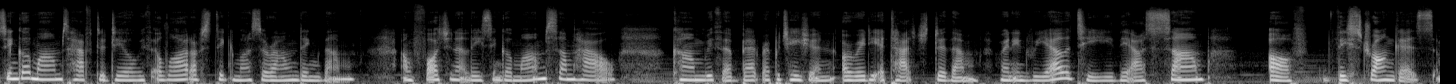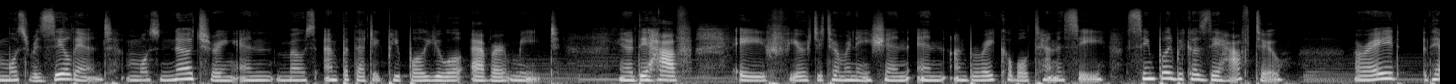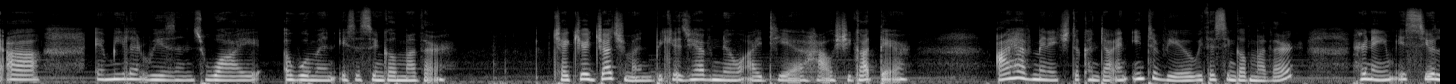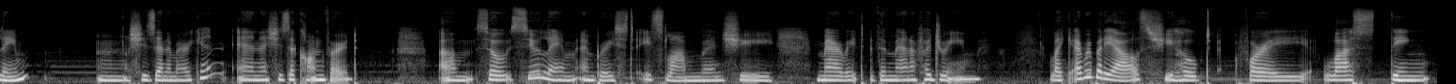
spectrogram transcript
Single moms have to deal with a lot of stigma surrounding them. Unfortunately, single moms somehow come with a bad reputation already attached to them, when in reality, they are some of the strongest, most resilient, most nurturing, and most empathetic people you will ever meet. You know, they have a fierce determination and unbreakable tendency simply because they have to. All right? There are a million reasons why a woman is a single mother. Check your judgment because you have no idea how she got there. I have managed to conduct an interview with a single mother. Her name is Sue Lim. Mm, she's an American and she's a convert. Um, so Sue Lim embraced Islam when she married the man of her dream. Like everybody else, she hoped for a lasting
